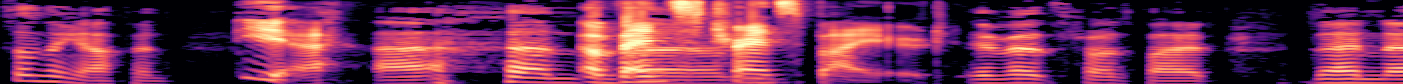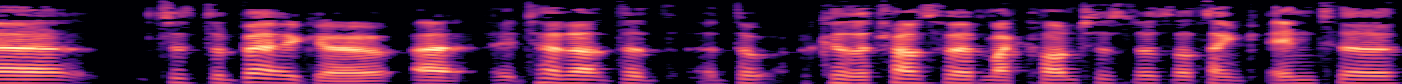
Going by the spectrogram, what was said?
Something happened. Yeah. Uh, and, Events um, transpired. events transpired. Then uh, just a bit ago, uh, it turned out that because I transferred my consciousness, I think, into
